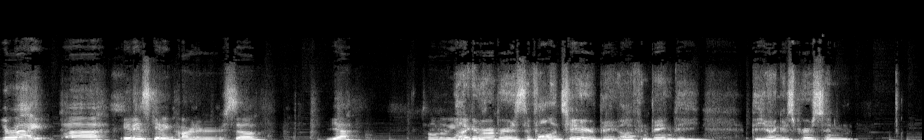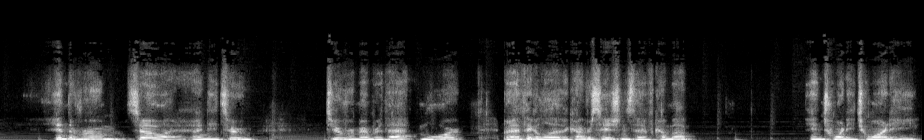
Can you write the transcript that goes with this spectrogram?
You're right. Uh, it is getting harder. So, yeah, totally. All I can remember as a volunteer, being, often being the the youngest person in the room. So I, I need to to remember that more. But I think a lot of the conversations that have come up in 2020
